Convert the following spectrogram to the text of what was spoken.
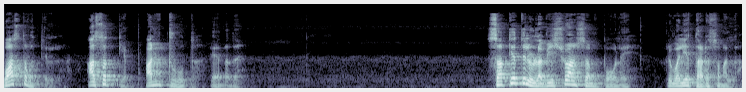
വാസ്തവത്തിൽ അസത്യം അൺട്രൂത്ത് എന്നത്. സത്യത്തിലുള്ള വിശ്വാസം പോലെ ഒരു വലിയ തടസ്സമല്ല.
